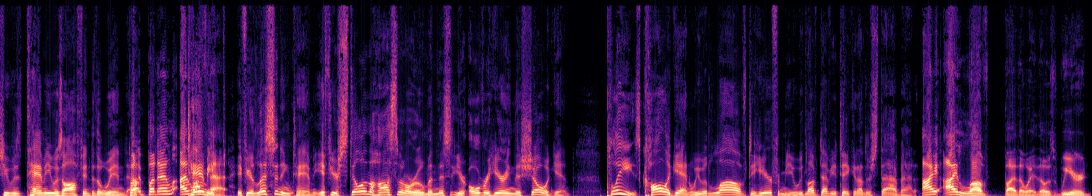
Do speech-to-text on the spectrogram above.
she was Tammy was off into the wind. Uh, But- but I- I love Tammy, that. if you're listening, Tammy, if you're still in the hospital room and this you're overhearing this show again, please call again. We would love to hear from you. We'd love to have you take another stab at it. I, I love, by the way, those weird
